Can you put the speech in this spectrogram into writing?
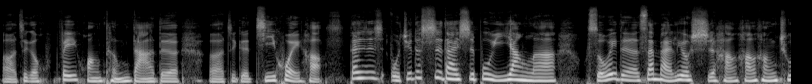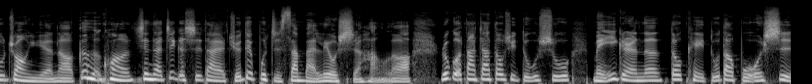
呃这个飞黄腾达的呃这个机会哈，但是我觉得。世代是不一样啦，所谓的三百六十行，行行出状元呢。更何况现在这个时代绝对不止三百六十行了。如果大家都去读书，每一个人呢都可以读到博士，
